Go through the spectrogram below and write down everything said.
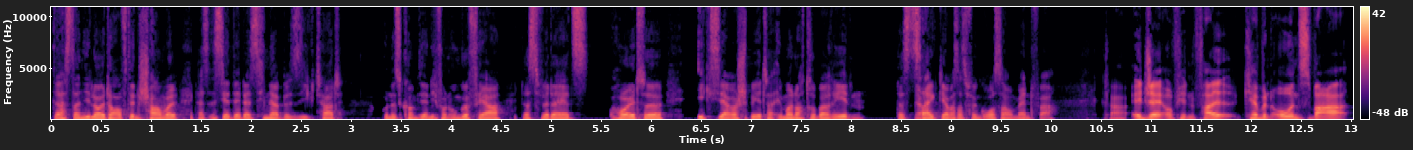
dass dann die Leute auf den schauen, weil das ist ja der, der Cena besiegt hat. Und es kommt ja nicht von ungefähr, dass wir da jetzt heute, x Jahre später, immer noch drüber reden. Das zeigt ja, ja was das für ein großer Moment war. Klar, AJ auf jeden Fall. Kevin Owens war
